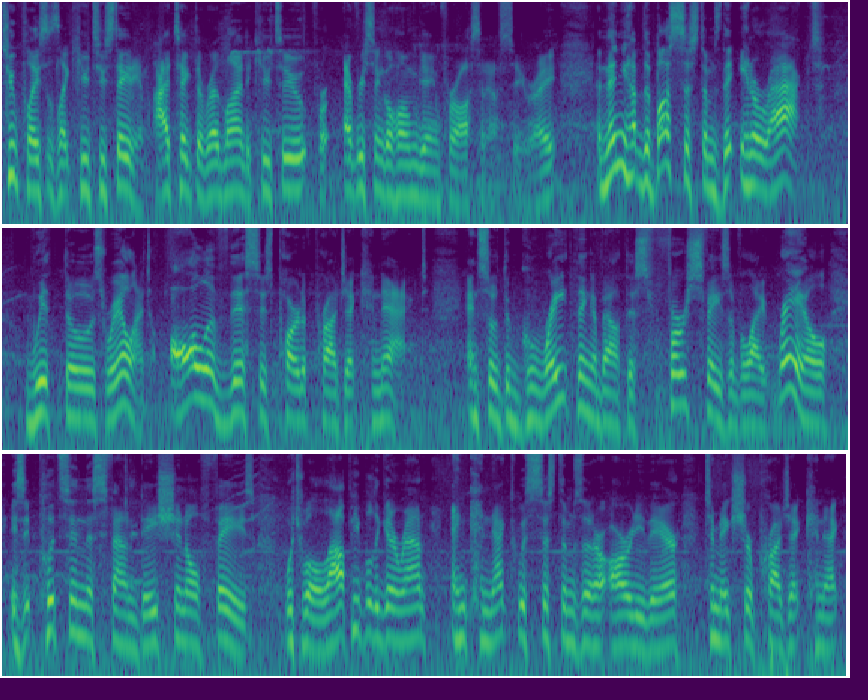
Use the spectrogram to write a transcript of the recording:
to places like Q2 Stadium. I take the red line to Q2 for every single home game for Austin FC, right? And then you have the bus systems that interact with those rail lines. All of this is part of Project Connect. And so the great thing about this first phase of light rail is it puts in this foundational phase, which will allow people to get around and connect with systems that are already there to make sure Project Connect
